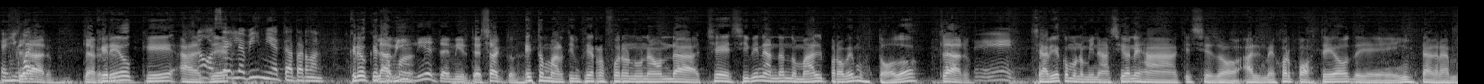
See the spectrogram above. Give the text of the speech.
Es igual. Claro, claro. Creo que No, o sea, ayer. es la bisnieta, perdón. Creo que La estos ma- bisnieta de Mirta, exacto. estos Martín Fierro fueron una onda. Che, si viene andando mal, probemos todo. Claro. Sí. O sea, había como nominaciones a, qué sé yo, al mejor posteo de Instagram.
